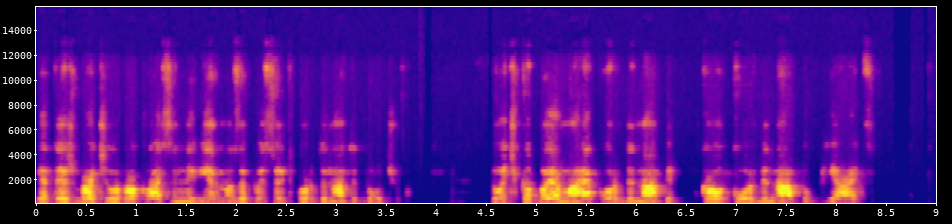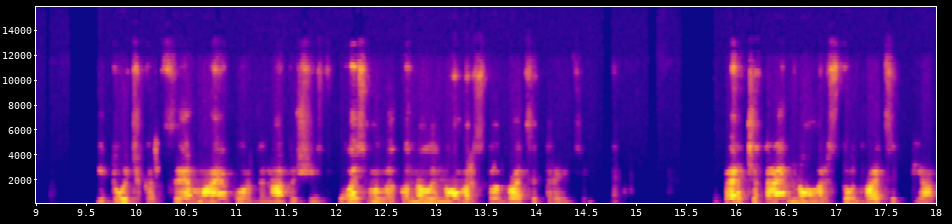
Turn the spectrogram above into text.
я теж бачила в А-класі, невірно записують координати точок. Точка Б має координати, координату 5, і точка С має координату 6. Ось ми виконали номер 123. Тепер читаємо номер 125.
